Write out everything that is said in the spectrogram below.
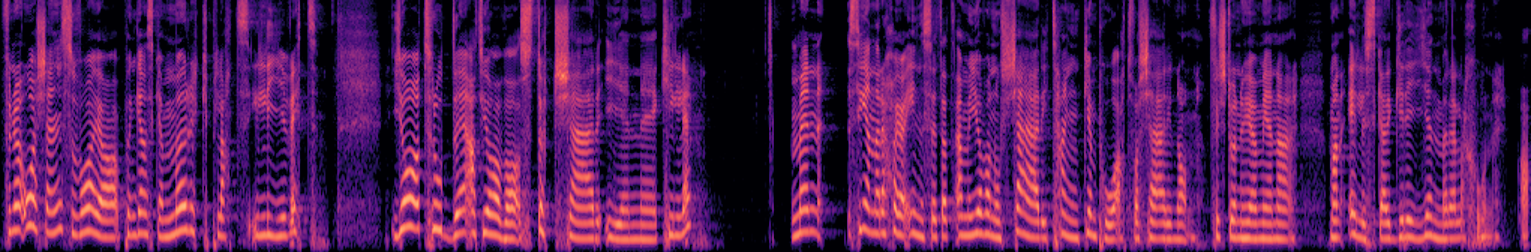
För några år sedan så var jag på en ganska mörk plats i livet. Jag trodde att jag var störtkär i en eh, kille. Men senare har jag insett att ja, men jag var nog kär i tanken på att vara kär i någon. Förstår ni hur jag menar? Man älskar grejen med relationer. Ja.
